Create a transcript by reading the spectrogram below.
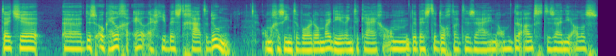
dat je uh, dus ook heel, heel erg je best gaat te doen. Om gezien te worden, om waardering te krijgen, om de beste dochter te zijn, om de oudste te zijn die alles.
